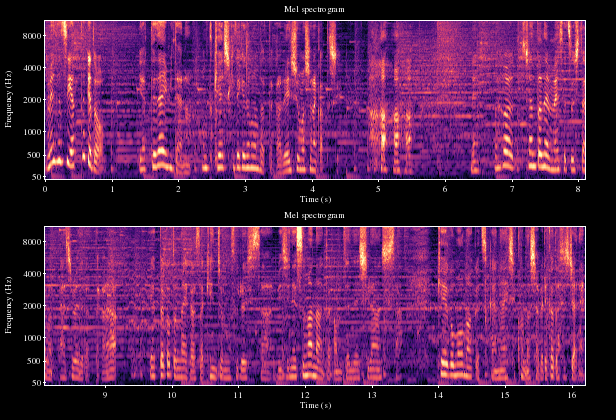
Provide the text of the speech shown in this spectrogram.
面接やったけどやってないみたいなほんと形式的なもんだったから練習もしなかったし。ねちゃんとね面接したのって初めてだったからやったことないからさ緊張もするしさビジネスマナーとかも全然知らんしさ敬語もうまく使えないしこんな喋り方しちゃね。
